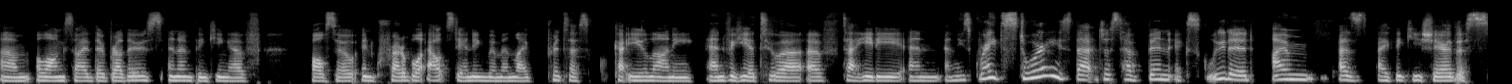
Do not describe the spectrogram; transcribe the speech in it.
um, alongside their brothers. And I'm thinking of also incredible, outstanding women like Princess Kaiulani and Vihiatua of Tahiti, and and these great stories that just have been excluded. I'm, as I think you share this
